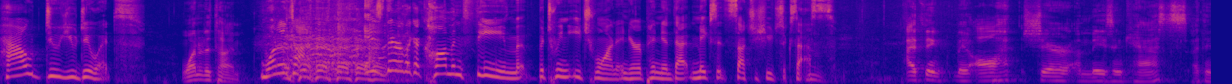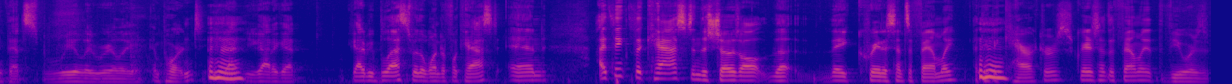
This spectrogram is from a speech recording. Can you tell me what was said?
How do you do it? One at a time. One at a time. Is there like a common theme between each one, in your opinion, that makes it such a huge success? Hmm. I think they all share amazing casts. I think that's really, really important. You, mm-hmm. got, you got to get, you got to be blessed with a wonderful cast, and I think the cast and the shows all the they create a sense of family. I think the mm-hmm. characters create a sense of family that the viewers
